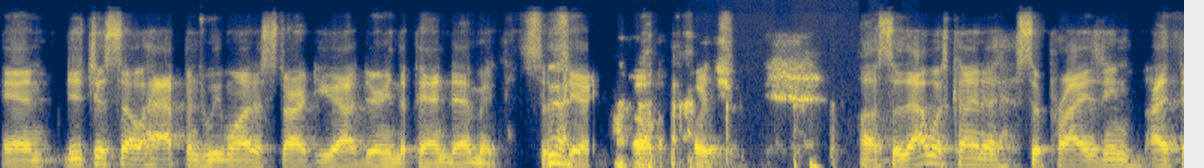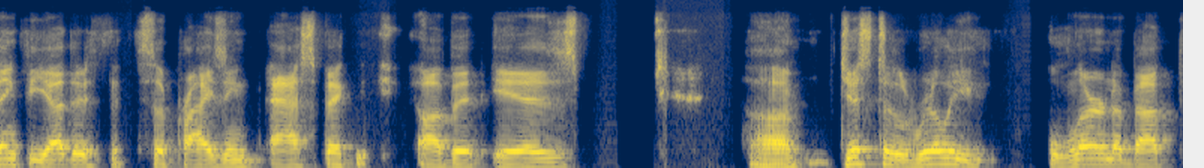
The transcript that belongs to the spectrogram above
And it just so happens we want to start you out during the pandemic. So, which, uh, so that was kind of surprising. I think the other th- surprising aspect of it is uh, just to really learn about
